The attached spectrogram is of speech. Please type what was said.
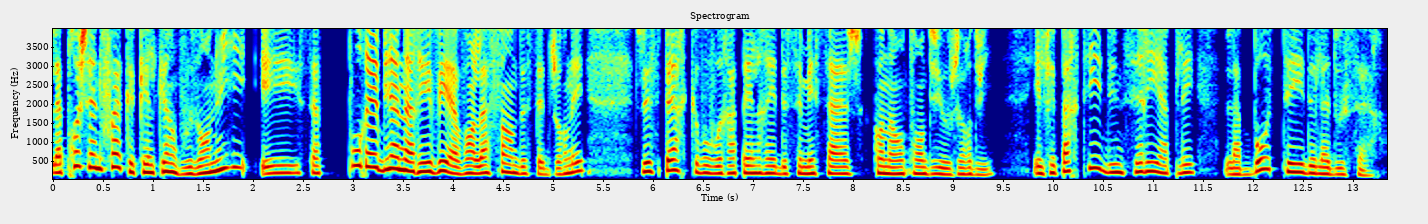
La prochaine fois que quelqu'un vous ennuie, et ça pourrait bien arriver avant la fin de cette journée, j'espère que vous vous rappellerez de ce message qu'on a entendu aujourd'hui. Il fait partie d'une série appelée La beauté de la douceur.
